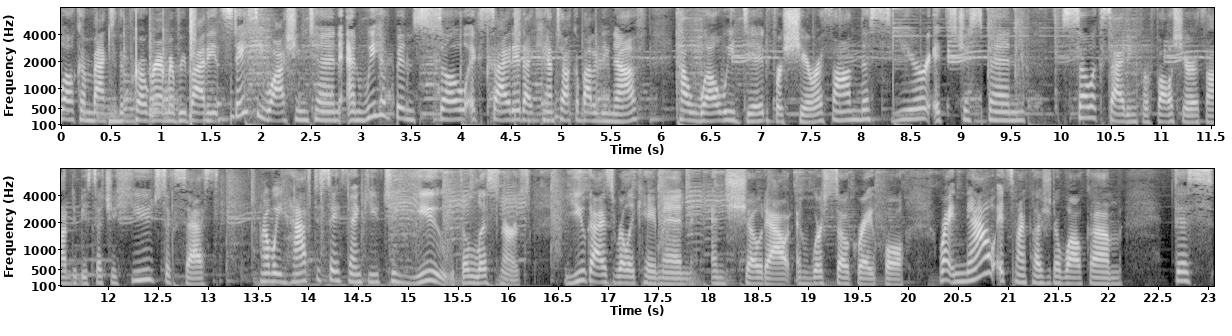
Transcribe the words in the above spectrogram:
Welcome back to the program, everybody. It's Stacy Washington, and we have been so excited. I can't talk about it enough how well we did for Shareathon this year. It's just been so exciting for Fall Shareathon to be such a huge success. And we have to say thank you to you, the listeners. You guys really came in and showed out, and we're so grateful. Right now, it's my pleasure to welcome. This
